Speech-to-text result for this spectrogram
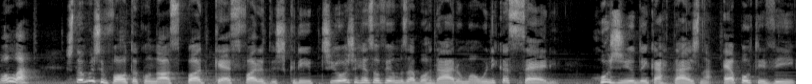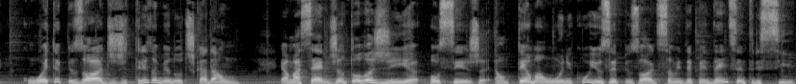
Olá! Estamos de volta com o nosso podcast Fora do Script e hoje resolvemos abordar uma única série, Rugido em cartaz na Apple TV, com oito episódios de 30 minutos cada um. É uma série de antologia, ou seja, é um tema único e os episódios são independentes entre si.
